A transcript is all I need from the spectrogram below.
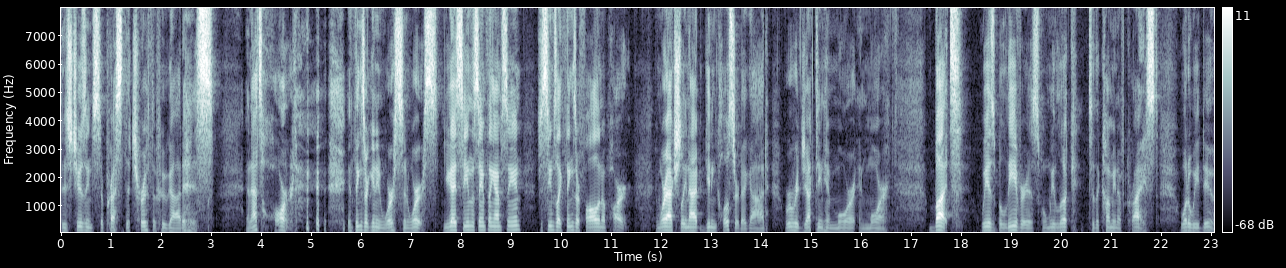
that is choosing to suppress the truth of who God is. And that's hard. and things are getting worse and worse. You guys seeing the same thing I'm seeing? It just seems like things are falling apart. And we're actually not getting closer to God. We're rejecting Him more and more. But we as believers, when we look to the coming of Christ, what do we do?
